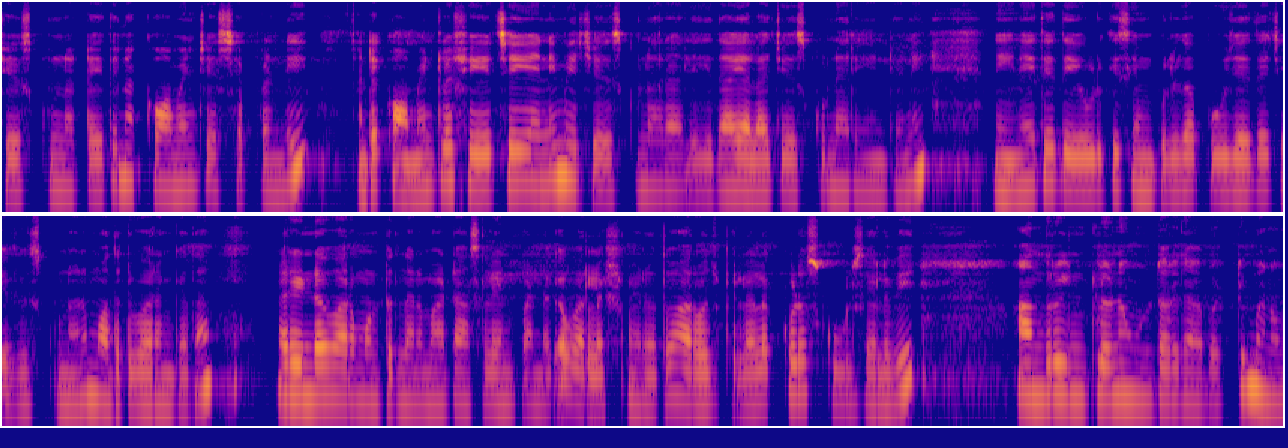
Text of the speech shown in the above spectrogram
చేసుకున్నట్టయితే నాకు కామెంట్ చేసి చెప్పండి. అంటే కామెంట్లో షేర్ చేయండి మీరు చేసుకున్నారా లేదా ఎలా చేసుకున్నారు ఏంటని. నేనైతే దేవుడికి సింపుల్గా పూజ అయితే చేసేసుకున్నాను మొదటి వారం కదా. రెండో వారం ఉంటుందన్నమాట అసలైన పండుగ వరలక్ష్మి వ్రతం. ఆ రోజు పిల్లలకు కూడా స్కూల్ సెలవి. అందరూ ఇంట్లోనే ఉంటారు కాబట్టి మనం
